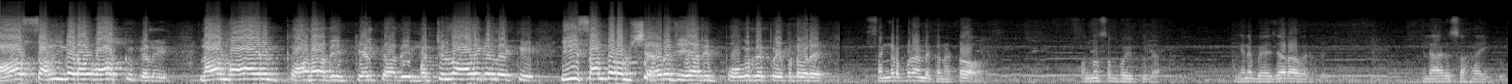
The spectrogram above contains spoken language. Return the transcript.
ആ സങ്കട വാക്കുകൾ നാം ആരും കാണാതെയും കേൾക്കാതെയും മറ്റുള്ള ആളുകളിലേക്ക് ഈ സങ്കടം ഷെയർ ചെയ്യാതെയും പോകരുത് പ്രിയപ്പെട്ടവരെ. സങ്കടപ്പെടാണ്ടിരിക്കണം കേട്ടോ. ഒന്നും സംഭവിക്കില്ല ഇങ്ങനെ ബേജാറാവരുത്. എല്ലാവരും സഹായിക്കും.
